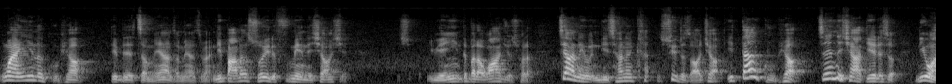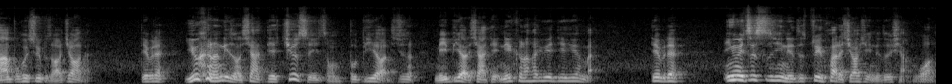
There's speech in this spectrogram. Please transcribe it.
万一那股票对不对？怎么样？怎么样？怎么样？你把那所有的负面的消息、原因都把它挖掘出来，这样你你才能看睡得着觉。一旦股票真的下跌的时候，你晚上不会睡不着觉的，对不对？有可能那种下跌就是一种不必要的，就是没必要的下跌，你可能还越跌越买，对不对？因为这事情你的最坏的消息你都想过了，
